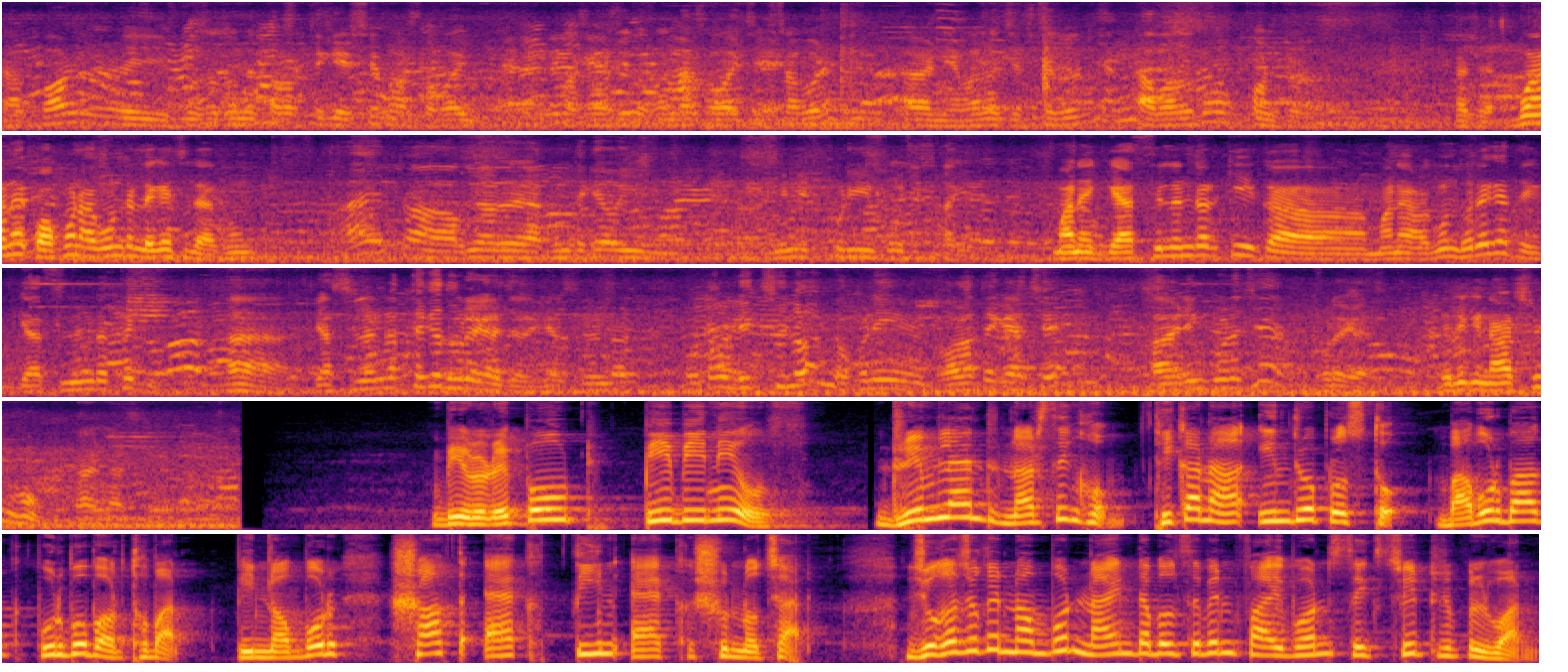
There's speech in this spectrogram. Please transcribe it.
তারপর এই প্রশাসনের তরফ থেকে এসে বা সবাই পাশাপাশি দোকানদার সবাই চেষ্টা করে তারা নেভানোর চেষ্টা করছে আপাতত কন্ট্রোল আচ্ছা মানে কখন আগুনটা লেগেছিল এখন? আপনার এখন থেকে ওই মিনিট কুড়ি পঁচিশ আগে মানে গ্যাস সিলিন্ডার কি মানে আগুন ধরে গেছে? গ্যাস সিলিন্ডার থেকে? হ্যাঁ গ্যাস সিলিন্ডার থেকে ধরে গেছে। গ্যাস সিলিন্ডার ওটাও লিক ছিল যখনই ধরাতে গেছে ফায়ারিং করেছে ধরে গেছে। এটা কি নার্সিং হোম হ্যাঁ nursing bureau report PB news. Dreamland nursing home ঠিকানা ইন্দ্রপ্রস্থ বাবুরবাগ পূর্ব বর্ধমান পিন নম্বর সাত এক তিন এক শূন্য চার। যোগাযোগের নম্বর nine double seven five one six three triple one.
